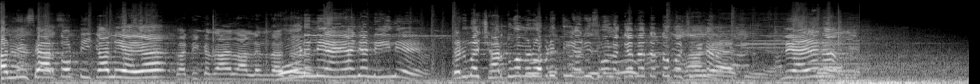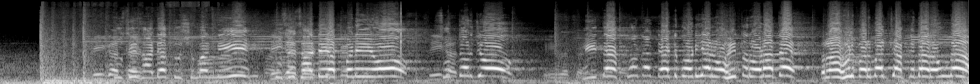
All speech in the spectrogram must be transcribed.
ਪਾਲੀ ਸ਼ਹਿਰ ਤੋਂ ਟੀਕਾ ਲੈ ਆਇਆ। ਕਦੀ ਕਦਾ ਲਾ ਲੈਂਦਾ ਹੁਣ ਲੈ ਆਇਆ ਜਾਂ ਨਹੀਂ ਲੈ ਆਇਆ? ਤੈਨੂੰ ਮੈਂ ਛੱਡ ਦੂੰਗਾ ਮੈਨੂੰ ਆਪਣੀ ਧੀਆਂ ਦੀ ਸੌਣ ਲੱਗਿਆ ਮੈਂ ਤੋਂ ਕੁਝ ਨਹੀਂ ਲਿਆਇਆ ਲੈਣਾ ਸੀ। ਲੈ ਆਇਆ ਨਾ। ਠੀਕ ਹੈ ਤੁਸੀਂ ਸਾਡੇ ਦੁਸ਼ਮਣ ਨਹੀਂ ਤੁਸੀਂ ਸਰ, ਸਾਡੇ। ਆਪਣੇ ਹੋ। ਸੁਧਰ ਜਾਓ ਸਰ। ਨਹੀਂ ਤਾਂ ਇੱਥੋਂ ਤਾਂ ਡੈੱਡ ਬੋਡੀਆਂ ਰੋਹਿਤ ਅਰੋੜਾ ਤੇ ਰਾਹੁਲ ਵਰਮਾ ਚੱਕਦਾ ਰਹੂੰਗਾ।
